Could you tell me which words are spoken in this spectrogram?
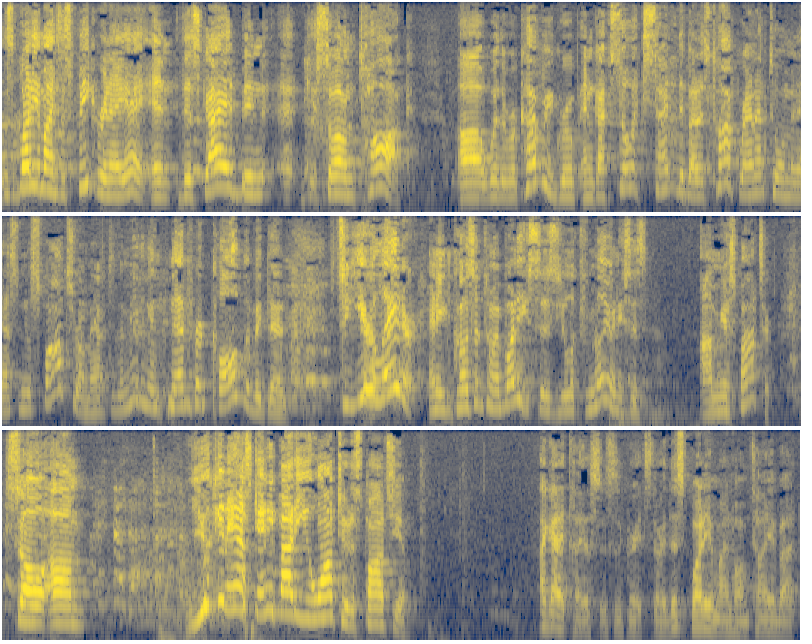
this buddy of mine's a speaker in AA, and this guy had been uh, saw him talk uh, with a recovery group and got so excited about his talk, ran up to him and asked him to sponsor him after the meeting, and never called him again. It's a year later, and he goes up to my buddy. He says, "You look familiar," and he says, "I'm your sponsor." So um, you can ask anybody you want to to sponsor you. I got to tell you this. This is a great story. This buddy of mine, who I'm telling you about,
